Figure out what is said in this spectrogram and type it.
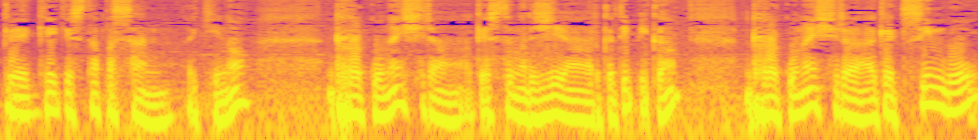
què, què, què està passant aquí, no? Reconèixer aquesta energia arquetípica, reconèixer aquest símbol,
